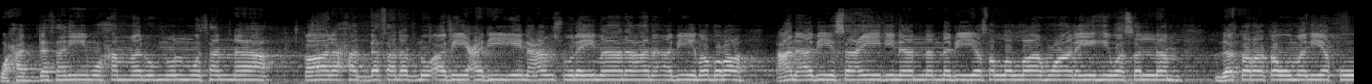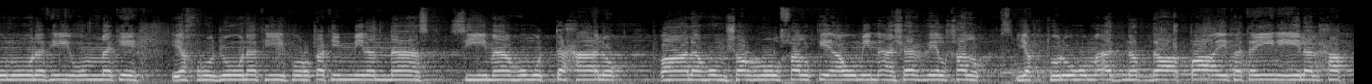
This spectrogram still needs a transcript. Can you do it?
وحدثني محمد بن المثنى قال حدثنا ابن أبي عدي عن سليمان عن أبي نضرة عن أبي سعيد أن النبي صلى الله عليه وسلم ذكر قوما يكونون في أمته يخرجون في فرقة من الناس سيماهم التحالق قال هم شر الخلق أو من أشر الخلق يقتلهم أدنى الطائفتين إلى الحق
